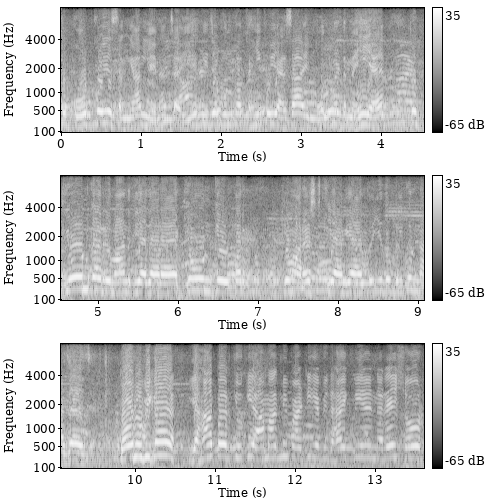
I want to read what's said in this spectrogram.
तो कोर्ट को ये संज्ञान लेना चाहिए कि जब उनका कहीं कोई ऐसा इन्वॉल्वमेंट नहीं है तो क्यों उनका रिमांड दिया जा रहा है? क्यों उनके ऊपर, क्यों अरेस्ट किया गया है? तो ये तो बिल्कुल नाजायज़ है। तो रूबिका, यहाँ पर क्योंकि आम आदमी पार्टी के विधायक भी हैं, नरेश और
